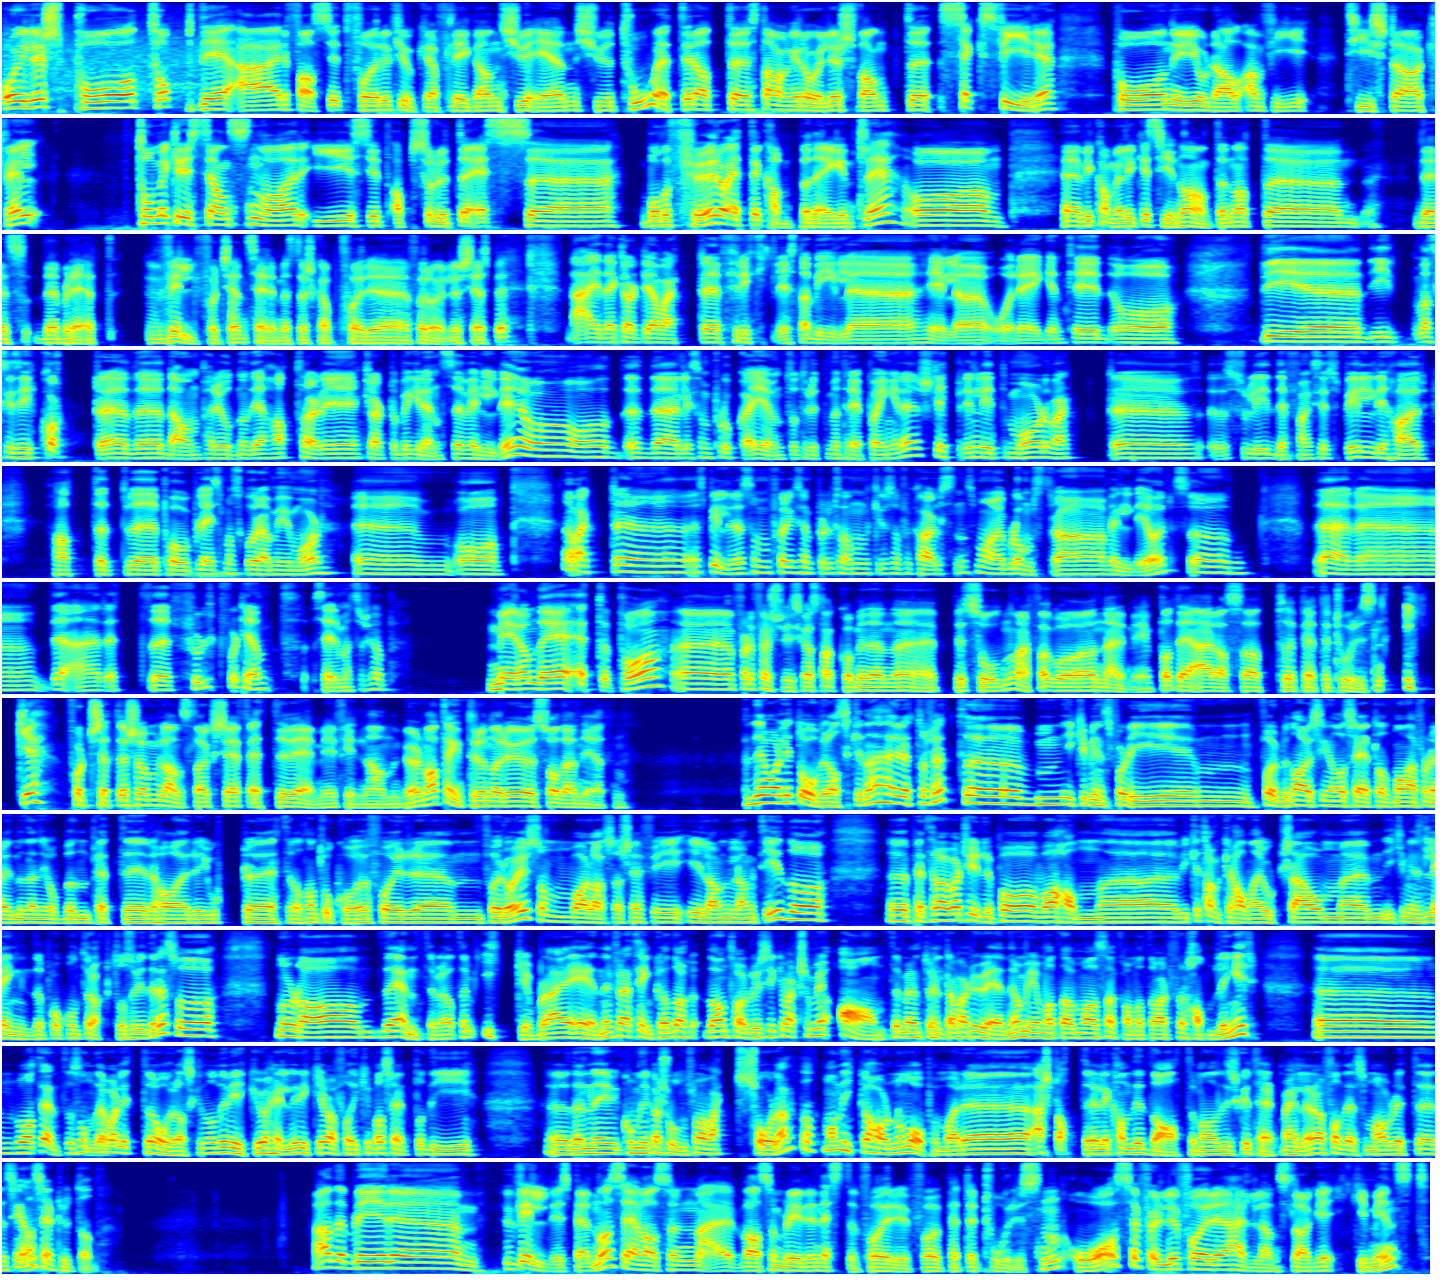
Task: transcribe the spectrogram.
Oilers på topp, det er fasit for Fjordkraftligaen 21-22 etter at Stavanger Oilers vant 6-4 på nye Jordal Amfi tirsdag kveld. Tommy Kristiansen var i sitt absolutte ess eh, både før og etter kampen, egentlig. Og eh, vi kan vel ikke si noe annet enn at eh, det, det ble et velfortjent seriemesterskap for, for Oilers, Jesper? Nei, det er klart de har vært fryktelig stabile hele året, egentlig. Og de, de hva skal jeg si, korte down-periodene de har hatt, har de klart å begrense veldig. Og, og det er liksom plukka jevnt og trutt med trepoengere. Slipper inn lite mål, vært uh, solid defensivt spill. De har hatt et uh, powerplay som har skåra mye mål. Uh, og det har vært spillere som f.eks. sånn Kristoffer Carlsen, som har jo blomstra veldig i år. Så det er, det er et fullt fortjent seriemesterskap. Mer om det etterpå. For det første vi skal snakke om i denne episoden, i hvert fall gå nærmere inn på, det er altså at Peter Thoresen ikke fortsetter som landslagssjef etter VM i Finland. Bjørn, hva tenkte du når du så den nyheten? Det var litt overraskende, rett og slett. Eh, ikke minst fordi mm, forbundet har jo signalisert at man er fornøyd med den jobben Petter har gjort eh, etter at han tok over for, eh, for Roy, som var landslagssjef i, i, lang, lang tid. og Petter har jo vært tydelig på han, eh, hvilke tanker han har gjort seg om eh, ikke minst lengde på kontrakt osv. Så, videre. så når da det endte med at de ikke ble enige For jeg tenker at det har antageligvis ikke vært så mye annet de eventuelt har vært uenige om, i og med at de har snakka om at det har vært forhandlinger. og at det endte sånn, det var litt overraskende. Og det virker jo heller ikke, i hvert fall ikke basert på de, den kommunikasjonen som har vært så langt, at man ikke har noen åpenbare erstattere eller kandidater man har diskutert med heller. I hvert fall det som har blitt signalisert utad. Ja, Det blir uh, veldig spennende å se hva som, er, hva som blir det neste for, for, Petter Thoresen, og selvfølgelig for herrelandslaget, ikke minst.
